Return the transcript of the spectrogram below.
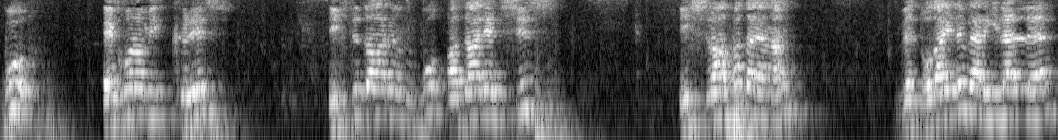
Bu ekonomik kriz iktidarın bu adaletsiz israfa dayanan ve dolaylı vergilerle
